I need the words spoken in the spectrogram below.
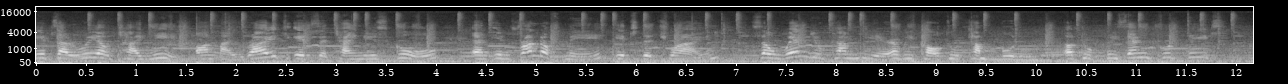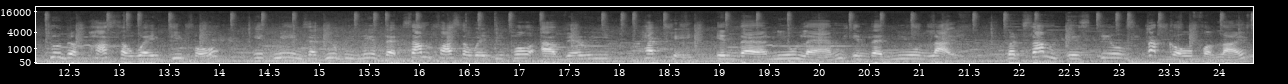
It's a real Chinese. On my right, it's a Chinese school, and in front of me, it's the shrine. So when you come here, we call to tambun, or to present good deeds to the passed away people. It means that you believe that some passed away people are very happy in their new land, in their new life. But some is still struggle for life,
